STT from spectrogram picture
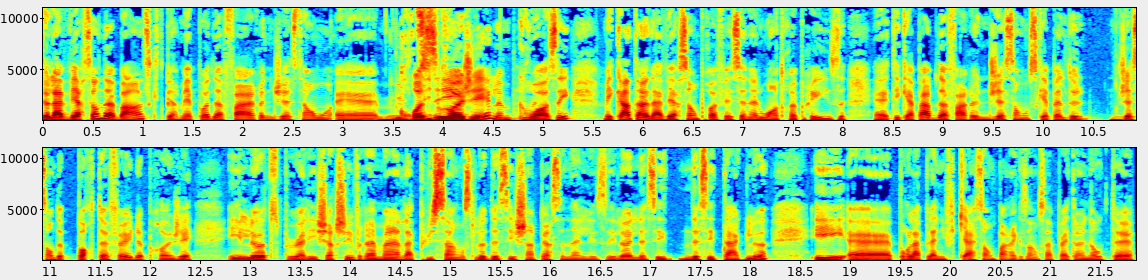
Tu as la version de base qui te permet pas de faire une gestion euh, multi-projet, croisée, mais quand tu as la version professionnelle ou entreprise, euh, tu es capable de faire une gestion, ce qu'on appelle de une gestion de portefeuille de projet. Et là, tu peux aller chercher vraiment la puissance là, de ces champs personnalisés-là, de ces, de ces tags-là. Et euh, pour la planification, par exemple, ça peut être un autre, euh,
